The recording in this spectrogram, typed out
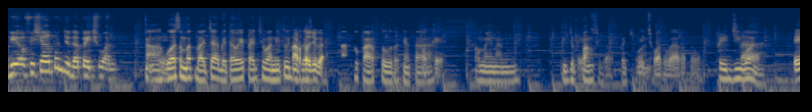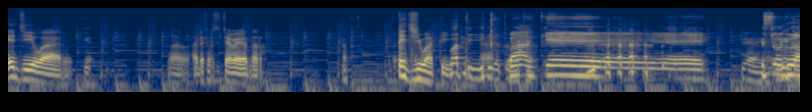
di official pun juga page one. nah, gua sempat baca BTW Page One itu Kartu juga juga satu kartu ternyata oke permainan di Jepang Page one. Page One. page one banget Page Nah, Page one Iya. nah, ada versi cewek ya ntar Apa? Pejiwati Wati. Nah, betul. Bangke. Iya, iya. Kesel Ini gua.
